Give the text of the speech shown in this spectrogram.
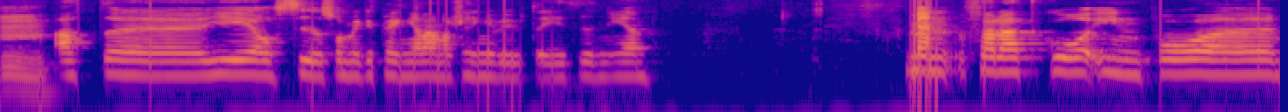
Mm. Att eh, ge oss si och så mycket pengar annars hänger vi ut dig i tidningen. Men för att gå in på eh,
